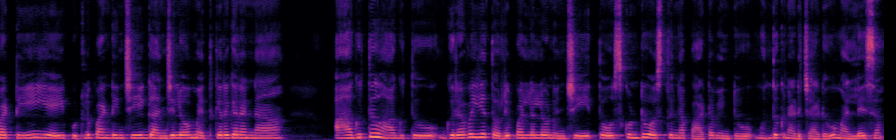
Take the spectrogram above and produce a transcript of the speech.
బట్టి ఏయి పుట్లు పండించి గంజిలో మెతుకెరగరన్నా. ఆగుతూ ఆగుతూ గురవయ్య తొర్రిపళ్ళలో నుంచి తోసుకుంటూ వస్తున్న పాట వింటూ ముందుకు నడిచాడు మల్లేశం.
